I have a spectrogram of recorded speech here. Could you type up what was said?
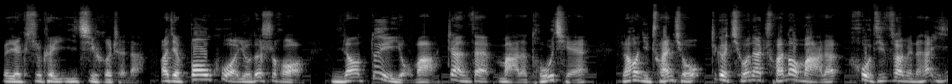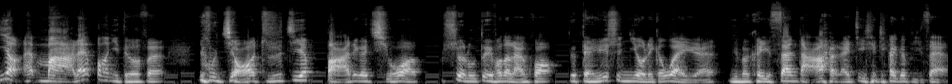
那也是可以一气呵成的。而且包括有的时候，你让队友嘛站在马的头前。然后你传球，这个球呢传到马的后蹄子上面呢，它一样，哎，马来帮你得分，用脚直接把这个球啊射入对方的篮筐，就等于是你有了一个外援，你们可以三打二来进行这样一个比赛。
